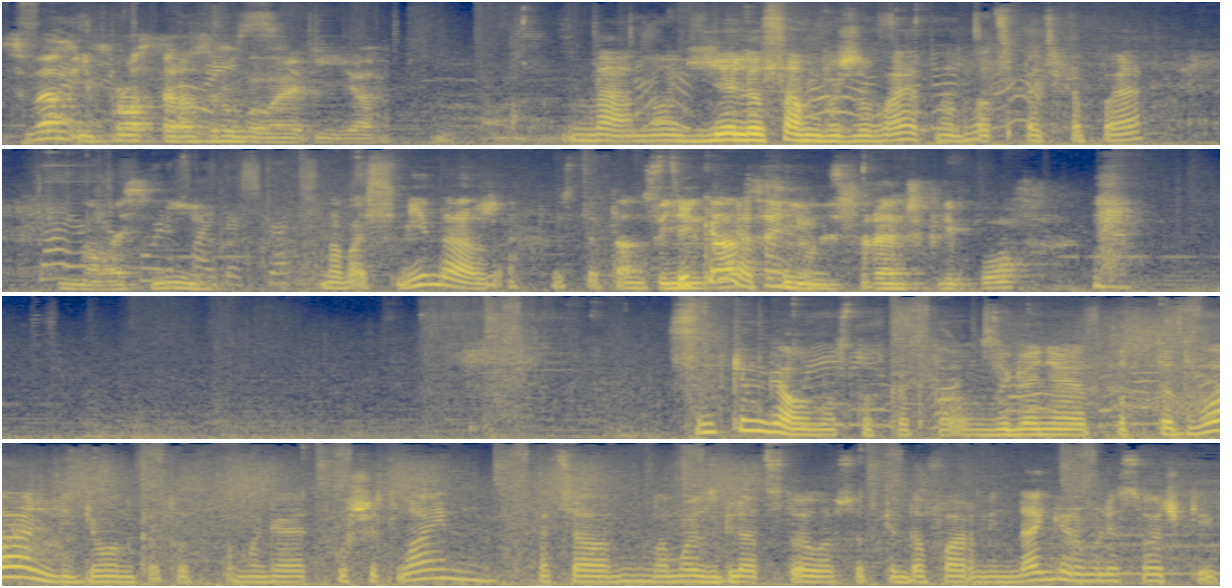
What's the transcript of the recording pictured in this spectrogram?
Свен и просто разрубывает ее. Да, но еле сам выживает на 25 хп. На восьми. На 8 даже. То есть это Да, ты стиками недооцениваешь range крипов. Sand King'а у нас тут как-то загоняют под Т2, Легионка тут помогает пушить лайн, хотя, на мой взгляд, стоило все-таки дофармить даггер в лесочке, и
